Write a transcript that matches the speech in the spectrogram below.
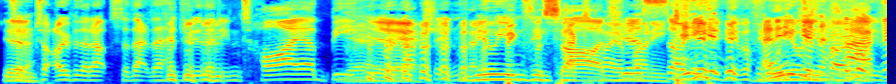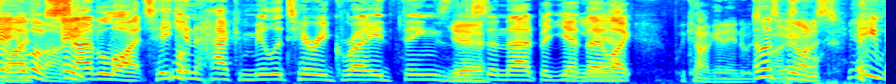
yeah. to, to open that up, so that they had to do that entire big Yeah. production Millions in facade. taxpayer just money. so he could give a full And he can code hack- on his hey, look, hey, Satellites. He can hack military grade things, this Yeah. and that, but yet Yeah. they're like, we can't get into it. And let's be honest, he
